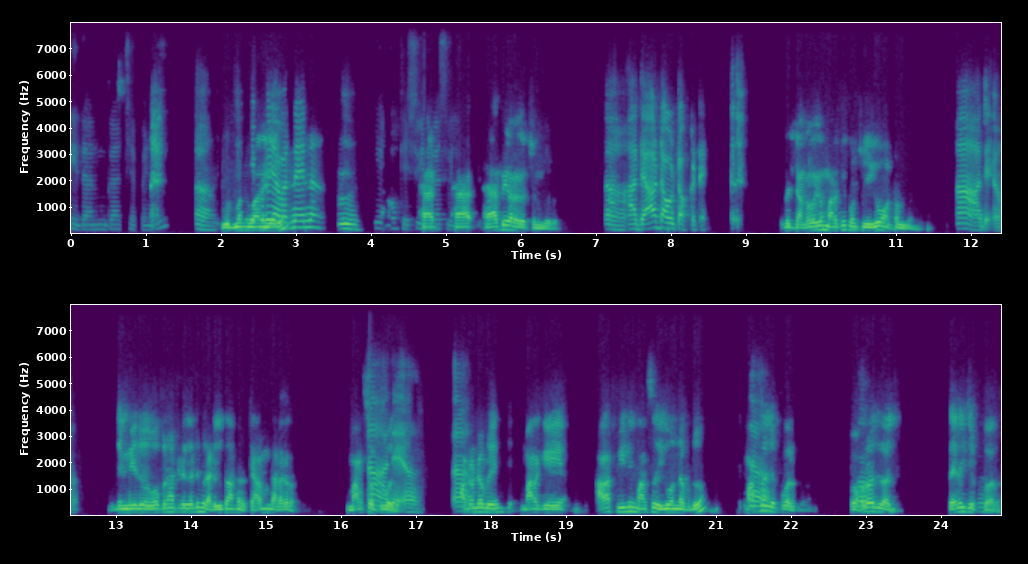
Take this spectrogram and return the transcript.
నిదానంగా చెప్పండి. ఆ! గుడ్ మార్నింగ్ వాణి ఇప్పుడు గారు. ఎవరినైనా! ఓకే. హ్యాప్ శ్రీనివాస్ అడగొచ్చండి మీరు. ఆ! అదే ఆ డౌట్ ఒక్కటే. ఇప్పుడు జనరల్‌గా మనకి కొంచెం ఇగో ఉంటుంది. ఆ! అదే. ఆ! అంటే మీరు ఓపెన్ హార్టెడ్ కాబట్టి మీరు అడుగుతా ఉంటారు. చాలా మంది అడగరు. మనసు ఆ! అదే. ఒప్పుకోదు. ఆ! ఆ! అటువంటప్పుడు ఏం చే మనకి అలా ఫీలింగ్ మనసులో ఇగో ఉన్నప్పుడు మనసులో చెప్పుకోవాలి. హ్మ్. ఒకరోజు కాదు. డైలీ. చెప్పుకోవాలి.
